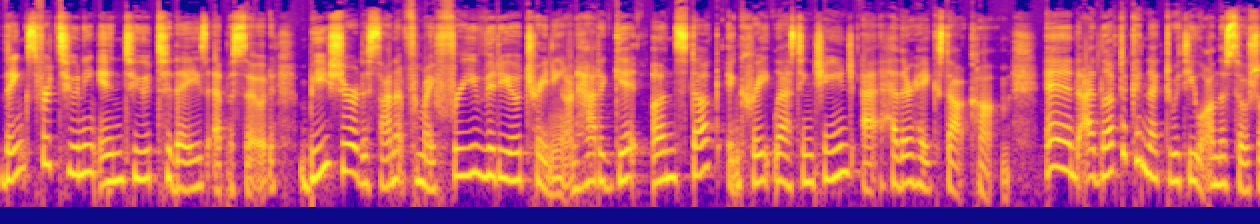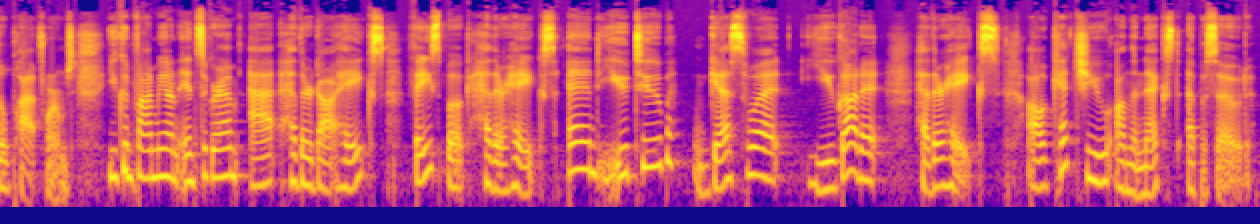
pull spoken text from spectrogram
Thanks for tuning into today's episode. Be sure to sign up for my free video training on how to get unstuck and create lasting change at heatherhakes.com. And I'd love to connect with you on the social platforms. You can find me on Instagram at heather.hakes, Facebook Heather Hakes, and YouTube, guess what? You got it, Heather Hakes. I'll catch you on the next episode.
